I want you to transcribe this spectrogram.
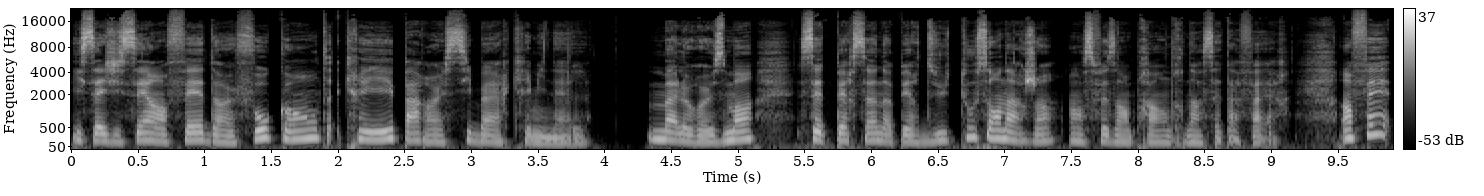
Il s'agissait en fait d'un faux compte créé par un cybercriminel. Malheureusement, cette personne a perdu tout son argent en se faisant prendre dans cette affaire. En fait,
